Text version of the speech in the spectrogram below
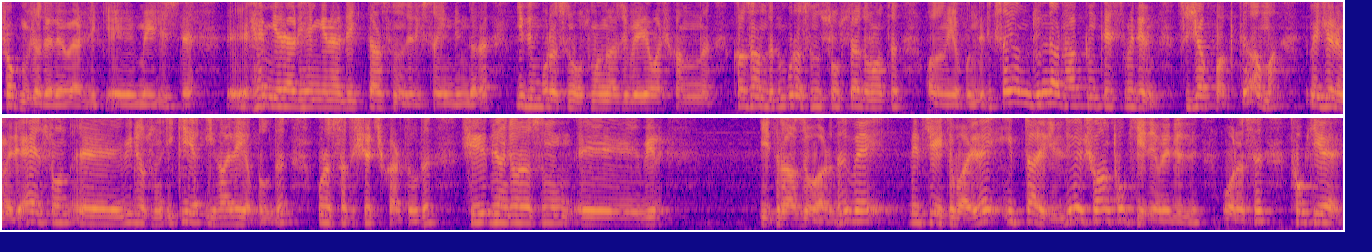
çok mücadele verdik e, mecliste. E, hem yerelde hem genelde iktidarsınız dedik Sayın Dündar'a. Gidin burasını Osman Gazi Belediye Başkanlığı'na kazandırın, burasını sosyal donatı alanı yapın dedik. Sayın Dündar da hakkını teslim edelim. Sıcak baktı ama beceremedi. En son e, biliyorsunuz iki ihale yapıldı. Burası satışa çıkartıldı. Şehir plancı orasının e, bir itirazı vardı ve netice itibariyle iptal edildi ve şu an TOKİ'ye devredildi orası. TOKİ'ye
